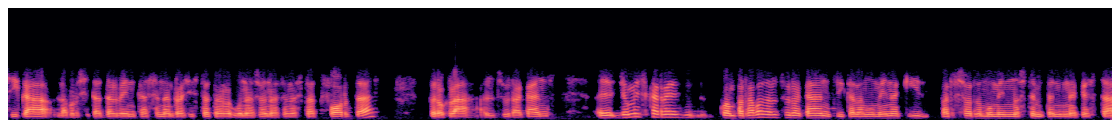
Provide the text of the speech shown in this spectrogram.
sí que la velocitat del vent que s'han enregistrat en algunes zones han estat fortes, però clar, els huracans... Eh, jo més que res, quan parlava dels huracans i que de moment aquí, per sort de moment, no estem tenint aquesta,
